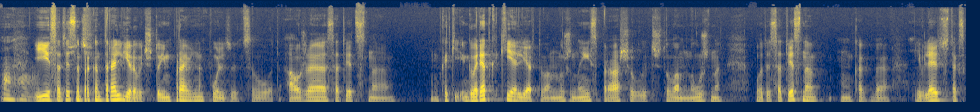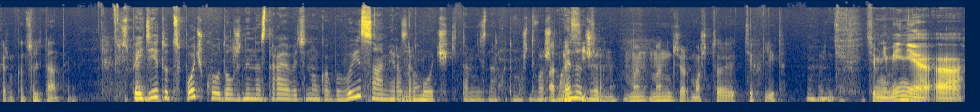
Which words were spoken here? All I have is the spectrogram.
Ага. И, соответственно, проконтролировать, что им правильно пользуются. Вот. А уже, соответственно, какие, говорят, какие алерты вам нужны, спрашивают, что вам нужно. Вот, и, соответственно, как бы являются, так скажем, консультантами. То есть, по идее, эту цепочку должны настраивать, ну, как бы вы сами, разработчики, там, не знаю, какой-то, может, ваш менеджер. Мен- менеджер, может, э, техлит. сказать. Тем не менее, а,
